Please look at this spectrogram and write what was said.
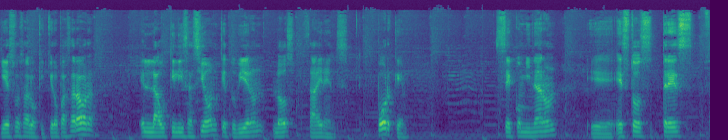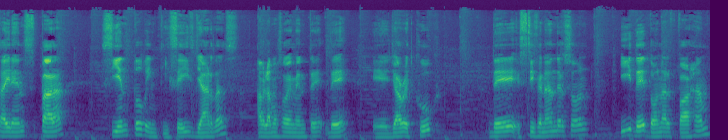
Y eso es a lo que quiero pasar ahora. La utilización que tuvieron los Tyrants. Porque se combinaron eh, estos tres Tyrants para 126 yardas. Hablamos obviamente de eh, Jared Cook, de Stephen Anderson y de Donald Parham.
